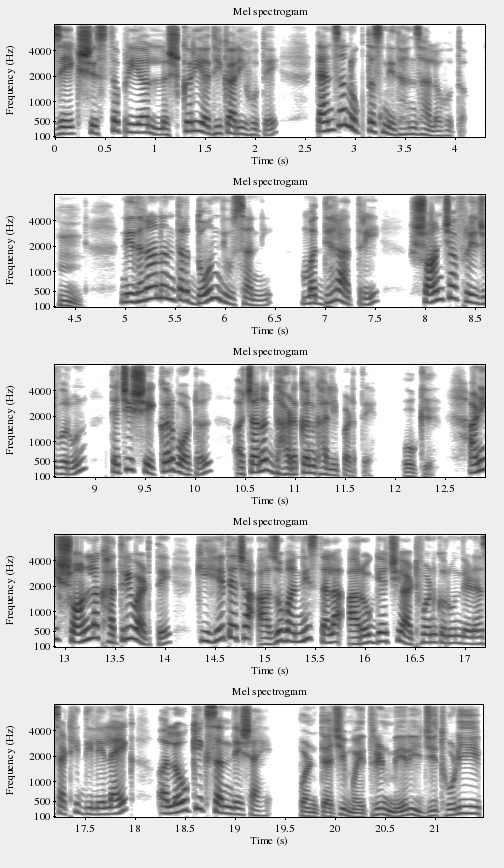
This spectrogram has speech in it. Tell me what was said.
जे एक शिस्तप्रिय लष्करी अधिकारी होते त्यांचं नुकतंच निधन झालं होतं. निधनानंतर दोन दिवसांनी मध्यरात्री शॉनच्या फ्रीजवरून त्याची शेकर बॉटल अचानक धाडकन खाली पडते. ओके. आणि शॉनला खात्री वाटते की हे त्याच्या आजोबांनीच त्याला आरोग्याची आठवण करून देण्यासाठी दिलेला एक अलौकिक संदेश आहे. पण त्याची मैत्रीण मेरी जी थोडी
